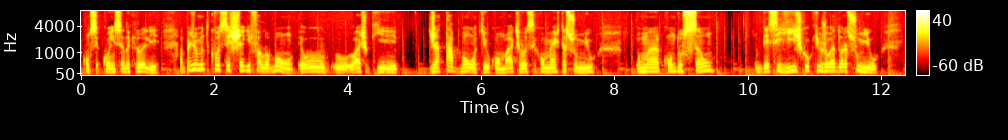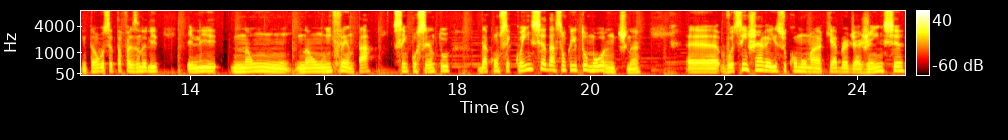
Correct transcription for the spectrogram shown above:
consequência daquilo ali. A partir do momento que você chega e falou, bom, eu, eu acho que já tá bom aqui o combate, você como mestre assumiu uma condução desse risco que o jogador assumiu. Então você tá fazendo ele, ele não, não enfrentar 100% da consequência da ação que ele tomou antes, né? É, você enxerga isso como uma quebra de agência?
